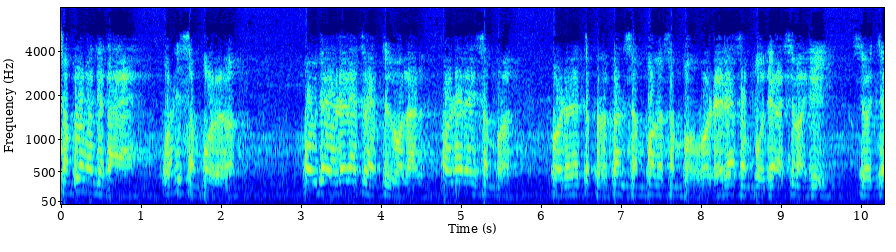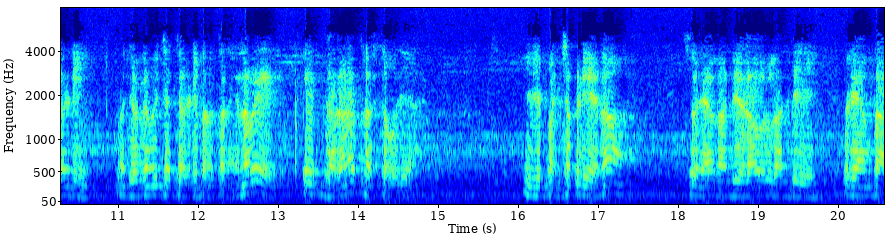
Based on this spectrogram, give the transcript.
संपलं म्हणजे काय? कोणी संपवलं उद्या वडेऱ्याच्या बाबतीत बोलाल. वडेऱ्याही संप वडेऱ्याचं प्रकरण संपवलं संपव. वडेऱ्या संपवू दे अशी माझी शिवचरणी जगनवीच्या चरणी प्रार्थना आहे. नव्हे एक घराणच नष्ट होऊ द्या. ही जी पंचकडी आहे ना सोनिया गांधी राहुल गांधी प्रियांका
